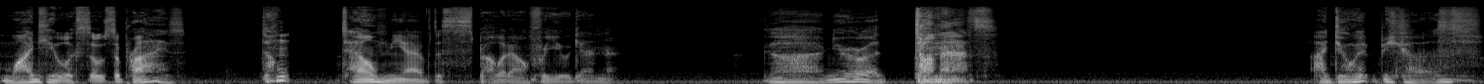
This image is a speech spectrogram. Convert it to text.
Why do you look so surprised? Don't tell me I have to spell it out for you again. God, you're a dumbass. I do it because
